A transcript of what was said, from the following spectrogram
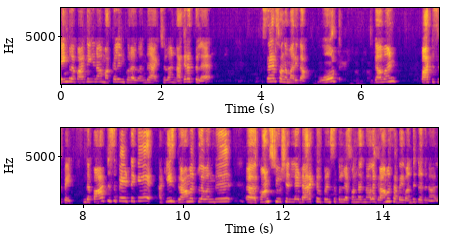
எங்களை பாத்தீங்கன்னா மக்களின் குரல் வந்து ஆக்சுவலா நகரத்துல சார் சொன்ன மாதிரிதான். ஓட் கவர்ன் பார்ட்டிசிபேட் இந்த பார்ட்டிசிபேட்டுக்கே அட்லீஸ்ட் கிராமத்துல வந்து கான்ஸ்டியூஷன்ல டைரக்டிவ் பிரின்சிபல்ல சொன்னதுனால கிராம சபை வந்துட்டதுனால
